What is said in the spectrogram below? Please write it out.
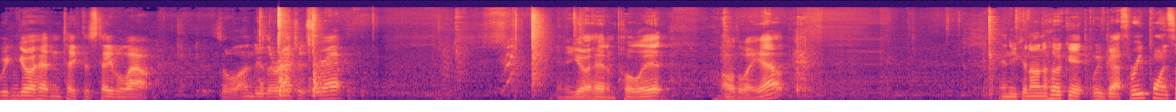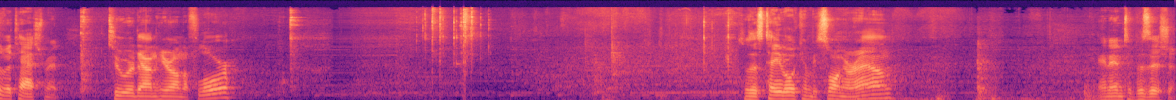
we can go ahead and take this table out. So we'll undo the ratchet strap. And you go ahead and pull it all the way out. And you can unhook it. We've got three points of attachment. Two are down here on the floor. So this table can be swung around and into position.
